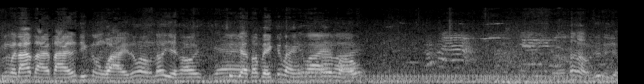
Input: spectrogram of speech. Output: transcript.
nhưng mà đa tài tài nó chỉ còn hoài đúng không? Nói vậy thôi. Dạ. xin chào tạm biệt các bạn. Bye, hâm mộ. Bye.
